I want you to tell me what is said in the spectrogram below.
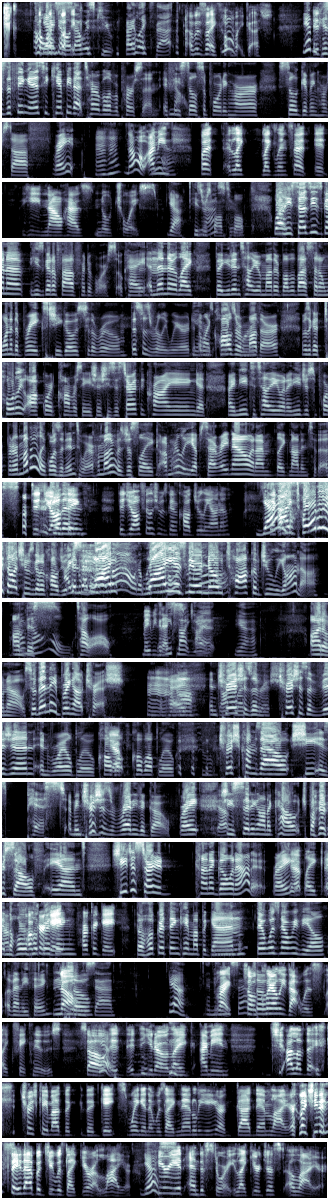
Oh, I Yes. know Like- that was cute. I liked that. I was like, oh my gosh. yeah. Because the thing is, he can't be that terrible of a person if No. he's still supporting her, still giving her stuff, right? hmm No, I mean, but like like Lynn said, it he now has no choice. Yeah, he's He responsible. Well, he says he's gonna he's gonna file for divorce, okay? Mm-hmm. And then they're like, "Though you didn't tell your mother, blah blah blah." So on one of the breaks, she goes to the room. This was really weird, Yeah, and like was calls her mother. It was like a totally awkward conversation. She's hysterically crying, and I need to tell you, and I need your support. But her mother like wasn't into it. Her mother was just like, "I'm really upset right now, and I'm like not into this." Did y'all then- think? Did y'all feel she was gonna call Juliana? Yes. I totally thought she was going to call Juliana. I said it out loud. I'm like, why call is there no talk of Juliana on this know. tell-all? Maybe At next least not time. yet. Yeah. I don't know. So then they bring out Trish. Okay, Ah, and God Trish is a Trish. Trish is a vision in royal blue, cobalt Yep. cobalt blue. Trish comes out. She is pissed. I mean, Mm-hmm. Trish is ready to go. Right? Yep. She's sitting on a couch by herself, and she just started kind of going at it. Right? Yep. Like, yep. and the whole hooker, gate. thing. Hooker gate. The hooker thing came up again. Mm-hmm. There was no reveal of anything. No. Made me So sad. yeah. It made me Right. sad. So, So- clearly that was like fake news. So Yeah. it, it, you know, like I mean, she, I love that Trish came out the the gate swinging and was like, Natalie, you're a goddamn liar. Like she didn't say that, but she was like, you're a liar. Yes. Period. End of story. Like you're just a liar.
